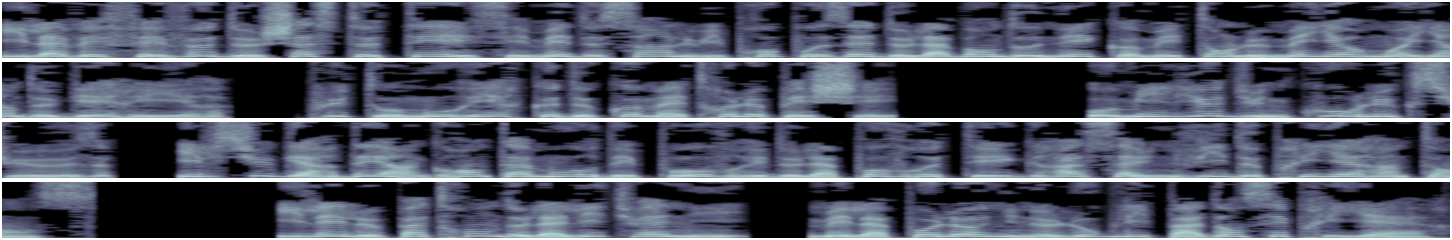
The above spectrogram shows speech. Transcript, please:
Il avait fait vœu de chasteté et ses médecins lui proposaient de l'abandonner comme étant le meilleur moyen de guérir, plutôt mourir que de commettre le péché. Au milieu d'une cour luxueuse, il sut garder un grand amour des pauvres et de la pauvreté grâce à une vie de prière intense. Il est le patron de la Lituanie, mais la Pologne ne l'oublie pas dans ses prières.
